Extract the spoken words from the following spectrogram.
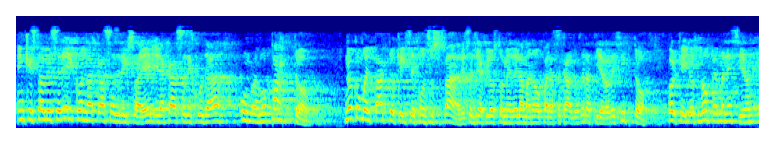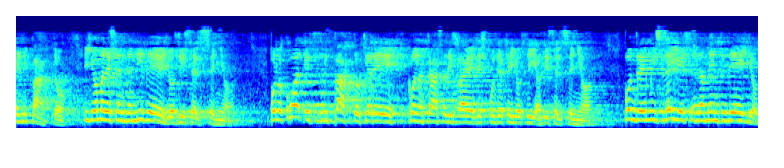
en que estableceré con la casa de Israel y la casa de Judá un nuevo pacto. No como el pacto que hice con sus padres el día que los tomé de la mano para sacarlos de la tierra de Egipto, porque ellos no permanecieron en mi pacto, y yo me desentendí de ellos, dice el Señor. Por lo cual este es el pacto que haré con la casa de Israel después de aquellos días, dice el Señor. Pondré mis leyes en la mente de ellos,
